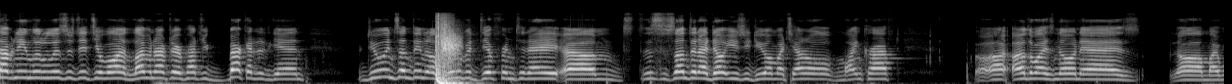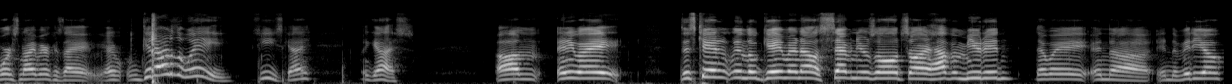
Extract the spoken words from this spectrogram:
happening, little lizards? It's your boy, Lemon After Patrick, back at it again. Doing something a little bit different today. Um, this is something I don't usually do on my channel, Minecraft, uh, otherwise known as uh, my worst nightmare. Because I, I get out of the way. Jeez, guy. My gosh. Um. Anyway, this kid in the game right now is seven years old, so I have him muted. That way, in the in the video,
